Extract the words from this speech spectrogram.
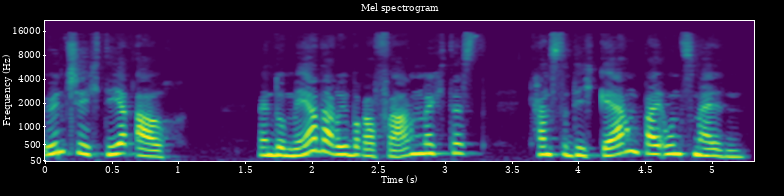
wünsche ich dir auch. Wenn du mehr darüber erfahren möchtest, kannst du dich gern bei uns melden.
